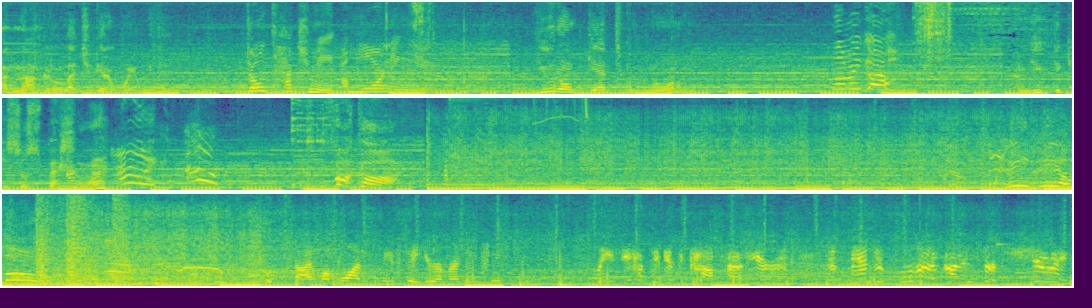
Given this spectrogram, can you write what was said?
I'm not gonna let you get away with it. Don't touch me. I'm warning you. You don't get to ignore me. Let me go. And you think you're so special, huh? Alex! Alex! Fuck off! Leave me alone! 911, please state your emergency. Please, you have to get the cops out here. This man just pulled out a gun and started shooting.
